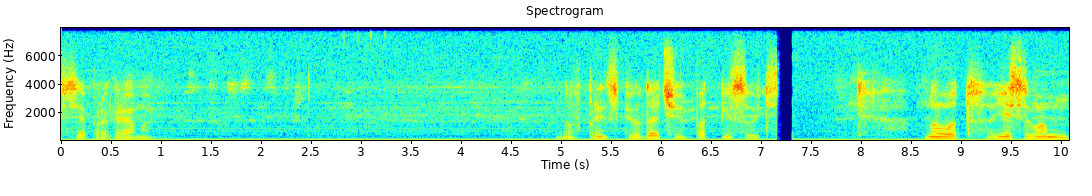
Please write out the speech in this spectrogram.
Все программы. Ну, в принципе, удачи. Подписывайтесь. Ну вот, если вам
